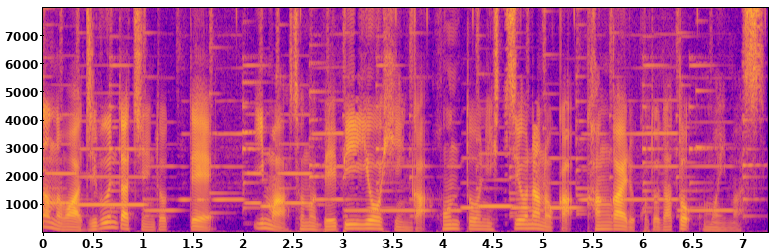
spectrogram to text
なのは自分たちにとって今そのベビー用品が本当に必要なのか考えることだと思います。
